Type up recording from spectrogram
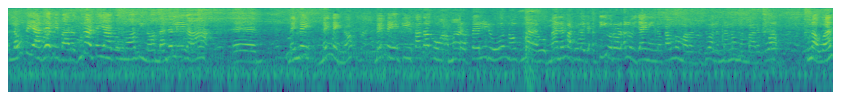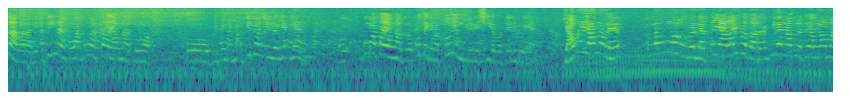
အလုံးတရာထည့်ပေးပါတယ်ခုနတရာကုန်သွားပြီနော်မန္တလေးကအဲမိမ့်မိမ့်မိမ့်မိမ့်နော်မိမ့်မိမ့်အကေစားတော့ကောင်အမတော့တဲလေးတို့နော်ခုနကဟိုမန်ထဲမှာတွေ့လိုက်တယ်အတီးတော့အဲ့လိုရိုက်နေတော့ကောင်းတော့မှာပဲသူကလည်းမန်တော့မန်ပါတယ်ကိုကခုနဝမ်းသာသွားတာလေအတီးနဲ့ကိုကခုကဆက်ရောက်တာဆိုတော့ဟိုဘယ်လိုမှအတီးပြောင်းလေးလည်းရက်ရ က်ခုမှဆက်ရောက်တာဆိုတော့ကိုယ်စိတ်ထဲမှာစိုးရိမ်မှုလေးတွေရှိတယ်ပေါ့တဲလေးတို့ရဲ့ရောင်းနေရောင်းတော့လေအလုံးမဟုတ်ဘူးနဲ့တရားလိုက်ထွက်သွားတာအခုလည်းနောက်ပြီးတော့တဲကောင်မှ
